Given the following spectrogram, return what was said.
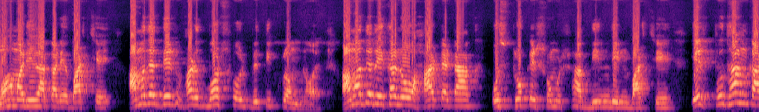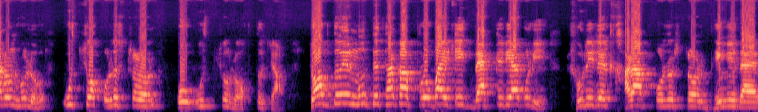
মহামারীর আকারে বাড়ছে। আমাদের দেশ ভারতবর্ষ ব্যতিক্রম নয়। আমাদের এখানেও হার্ট অ্যাটাক ও স্ট্রোকের সমস্যা দিন দিন বাড়ছে। এর প্রধান কারণ হলো উচ্চ কোলেস্টেরল ও উচ্চ রক্তচাপ। টক দইয়ের মধ্যে থাকা প্রোবায়োটিক ব্যাকটেরিয়াগুলি শরীরের খারাপ কোলেস্ট্রল ভেঙে দেয়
